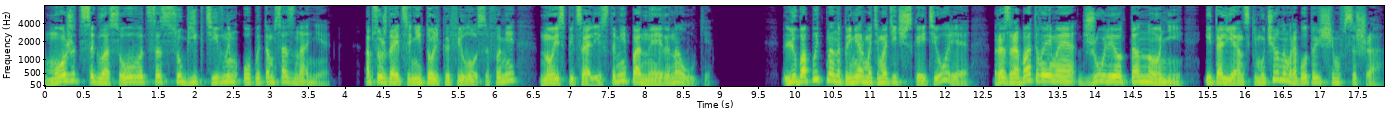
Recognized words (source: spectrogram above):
может согласовываться с субъективным опытом сознания. Обсуждается не только философами, но и специалистами по нейронауке. Любопытна, например, математическая теория, разрабатываемая Джулио Танони, итальянским ученым, работающим в США.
